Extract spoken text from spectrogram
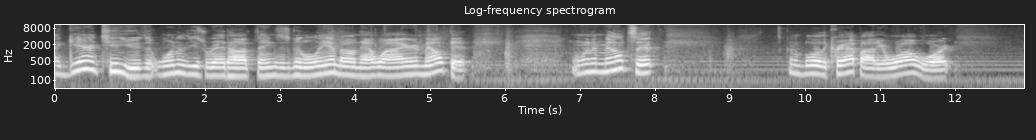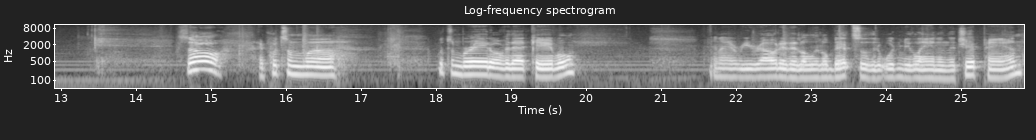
I guarantee you that one of these red hot things is going to land on that wire and melt it. And when it melts it, it's going to blow the crap out of your wall wart. So, I put some uh, put some braid over that cable. And I rerouted it a little bit so that it wouldn't be laying in the chip pan.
